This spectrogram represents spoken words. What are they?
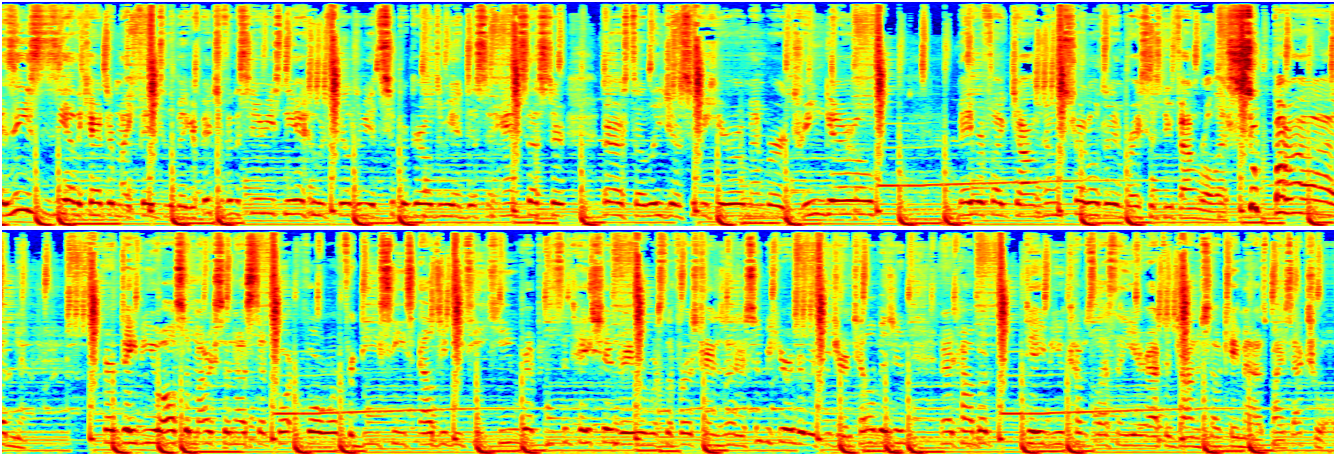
As easy as the other character might fit into the bigger picture for the series, Nia, who was revealed to be a Supergirl to be a distant ancestor, or as the Legion of Superhero member Dream Girl may reflect Jon's struggle to embrace his newfound role as Superman. Her debut also marks another step forward for DC's LGBTQ representation. Dreamer was the first transgender superhero to be featured in television, and her comic book debut comes less than a year after Jon himself came out as bisexual.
